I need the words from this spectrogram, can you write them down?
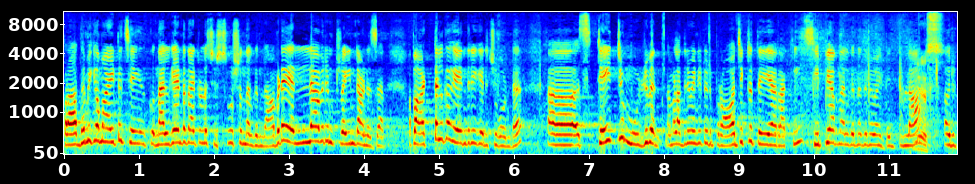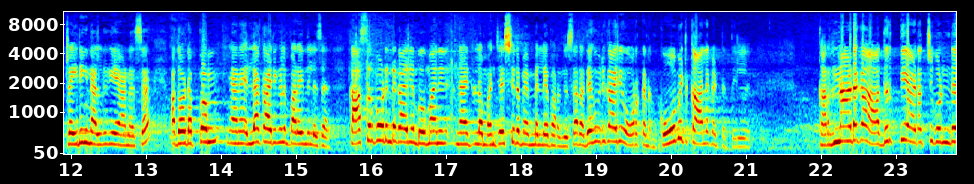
പ്രാഥമികമായിട്ട് നൽകേണ്ടതായിട്ടുള്ള ശുശ്രൂഷ നൽകുന്നത് അവിടെ എല്ലാവരും ട്രെയിൻഡ് ആണ് സാർ അപ്പോൾ അട്ടൽക്ക് കേന്ദ്രീകരിച്ചുകൊണ്ട് സ്റ്റേറ്റ് മുഴുവൻ നമ്മൾ അതിനു വേണ്ടിയിട്ട് ഒരു പ്രോജക്റ്റ് തയ്യാറാക്കി സി പി ആർ നൽകുന്നതിന് വേണ്ടിയിട്ടുള്ള ഒരു ട്രെയിനിങ് നൽകുകയാണ് സർ അതോടൊപ്പം ഞാൻ എല്ലാ കാര്യങ്ങളും പറയുന്നില്ല സാർ കാസർഗോഡിന്റെ കാര്യം ബഹുമാനായിട്ടുള്ള മഞ്ചേശ്വരം എം എൽ എ പറഞ്ഞു. സാർ അദ്ദേഹം ഒരു കാര്യം ഓർക്കണം. കോവിഡ് കാലഘട്ടത്തിൽ കർണാടക അതിർത്തി അടച്ചുകൊണ്ട്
